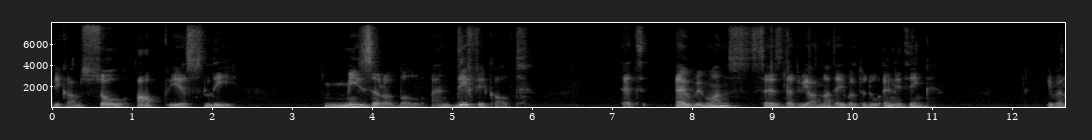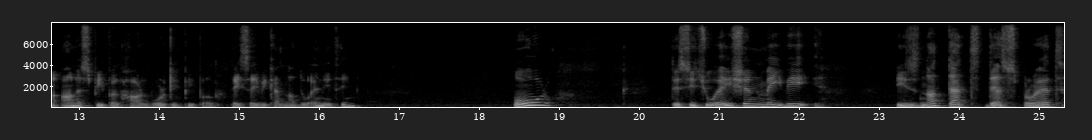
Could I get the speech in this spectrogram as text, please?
becomes so obviously miserable and difficult that everyone says that we are not able to do anything. Even honest people, hardworking people, they say we cannot do anything. Or the situation maybe is not that desperate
